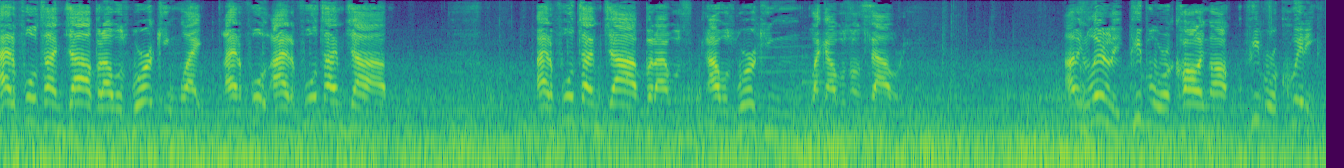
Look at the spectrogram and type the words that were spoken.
I had a full time job, but I was working like I had a full I had a full time job. I had a full time job, but I was I was working like I was on salary. I mean, literally, people were calling off. People were quitting.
